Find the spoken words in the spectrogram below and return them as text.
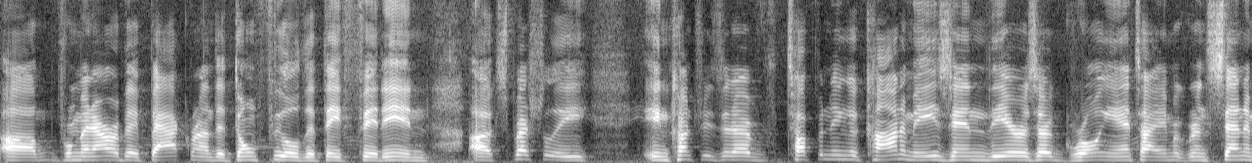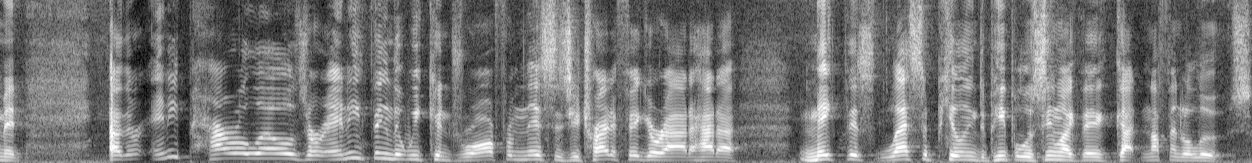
um, from an Arabic background that don't feel that they fit in, uh, especially in countries that have toughening economies and there's a growing anti immigrant sentiment. Are there any parallels or anything that we can draw from this as you try to figure out how to make this less appealing to people who seem like they've got nothing to lose?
